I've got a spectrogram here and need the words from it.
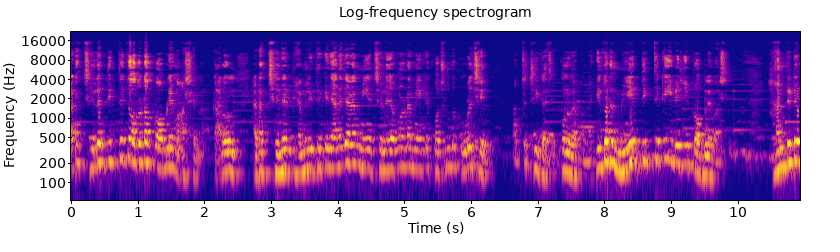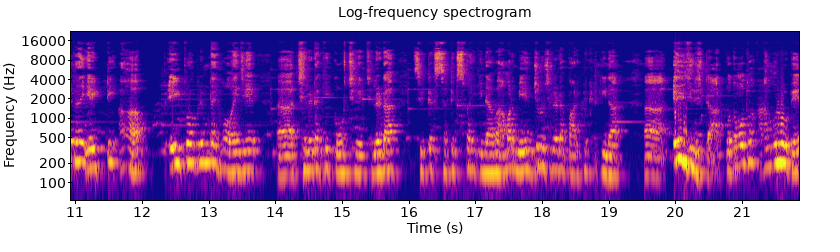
একটা ছেলের দিক থেকে অতটা প্রবলেম আসে না। কারণ একটা ছেলের ফ্যামিলি থেকে জানে যারা মেয়ে, ছেলে যখন একটা মেয়েকে পছন্দ করেছে আচ্ছা ঠিক আছে, কোনো ব্যাপার না। কিন্তু একটা মেয়ের দিক থেকেই বেশি প্রবলেম আসে। হান্ড্রেডে প্রায় এইটটি আপ এই প্রবলেমটাই হয় যে ছেলেটা কি করছে? ছেলেটা স্যাটিসফাই কিনা বা আমার মেয়ের জন্য ছেলেটা পারফেক্ট কিনা? এই জিনিসটা। আর প্রথমত আঙুল ওঠে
